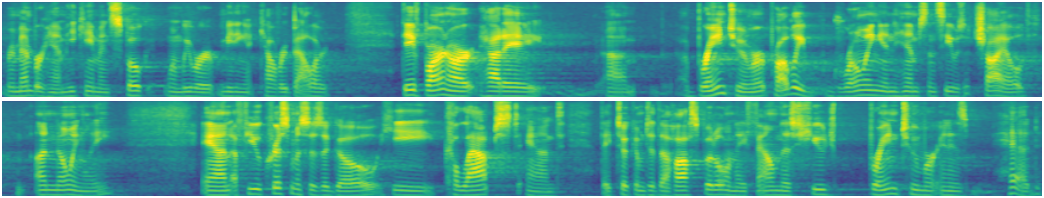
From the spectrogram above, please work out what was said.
remember him, he came and spoke when we were meeting at Calvary Ballard. Dave Barnhart had a, um, a brain tumor, probably growing in him since he was a child, unknowingly. And a few Christmases ago, he collapsed and they took him to the hospital and they found this huge brain tumor in his head.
